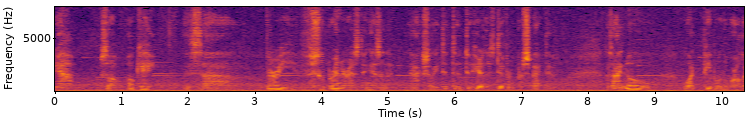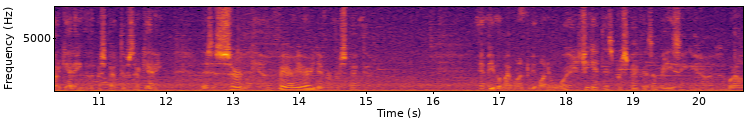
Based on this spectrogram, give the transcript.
Yeah, so, okay. This, uh, very super interesting, isn't it? Actually, to, to, to hear this different perspective. Because I know what people of the world are getting, the perspectives they're getting. And this is certainly a very, very different perspective. And people might want to be wondering, where did you get this perspective? It's amazing, you know. Well,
